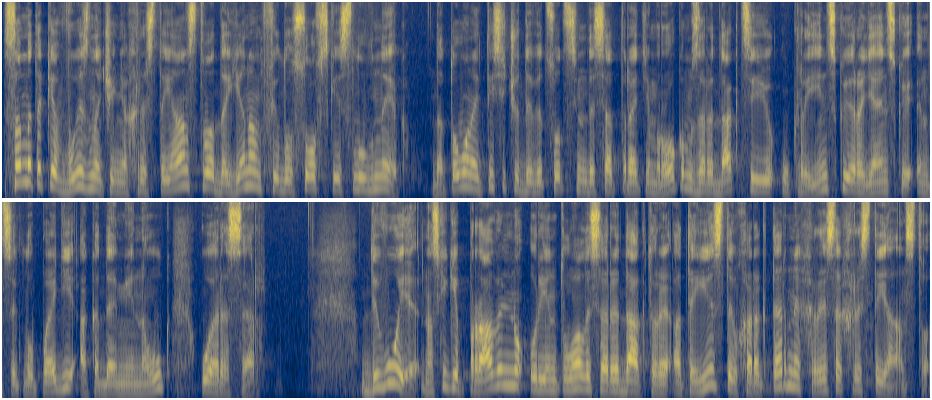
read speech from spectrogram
Саме таке визначення християнства дає нам філософський словник, датований 1973 роком за редакцією Української радянської енциклопедії Академії наук УРСР. Дивує, наскільки правильно орієнтувалися редактори-атеїсти в характерних рисах християнства.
